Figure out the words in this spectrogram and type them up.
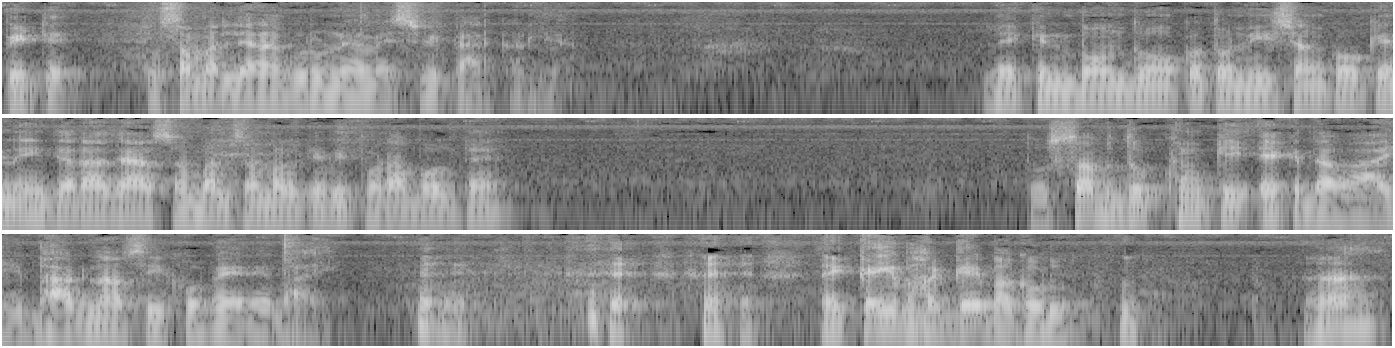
पीटे तो समझ लेना गुरु ने हमें स्वीकार कर लिया। लेकिन बोंदुओं को तो निशंक होके नहीं जरा जरा संभल संभल के भी थोड़ा बोलते हैं। तो सब दुखों की एक दवाई भागना सीखो मेरे भाई। कई भाग गए भगोड़ू। हाँ?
